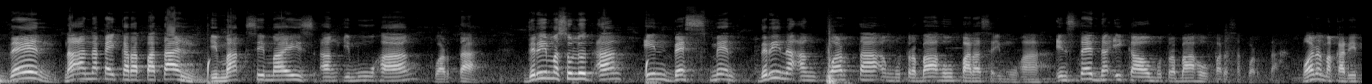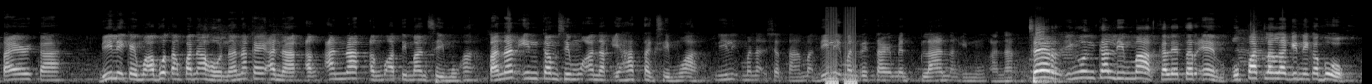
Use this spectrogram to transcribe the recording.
then naa na kay karapatan i-maximize ang imuhang kwarta. Diri masulod ang investment. Diri na ang kwarta ang mutrabaho para sa imuha. Instead na ikaw mutrabaho para sa kwarta. Mo na maka-retire ka, Dili kay moabot ang panahon na nakay anak, ang anak ang moatiman sa imuha. Tanan income sa imong anak ihatag sa imuha. Dili man na siya tama. Dili man retirement plan ang imong anak. Sir, ingon ka lima ka letter M. Upat lang lagi ni kabuok.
